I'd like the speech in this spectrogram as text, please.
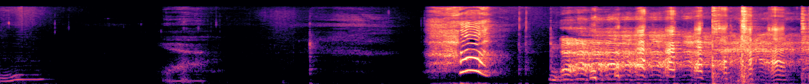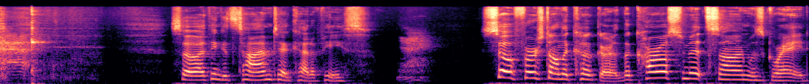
Ooh. Yeah. so I think it's time to cut a piece. So first on the cooker, the Carl Schmidt Sohn was great.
